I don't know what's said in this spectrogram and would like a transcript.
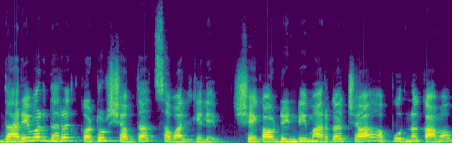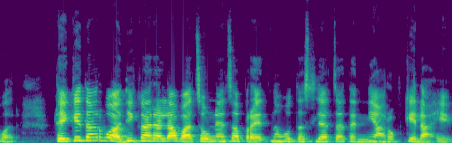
धारेवर धरत कठोर शब्दात सवाल केले. शेगाव दिंडी मार्गाच्या अपूर्ण कामावर ठेकेदार व अधिकाऱ्याला वाचवण्याचा प्रयत्न होत असल्याचा त्यांनी आरोप केला आहे.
